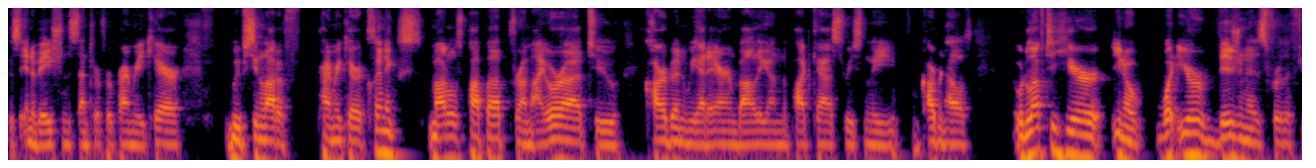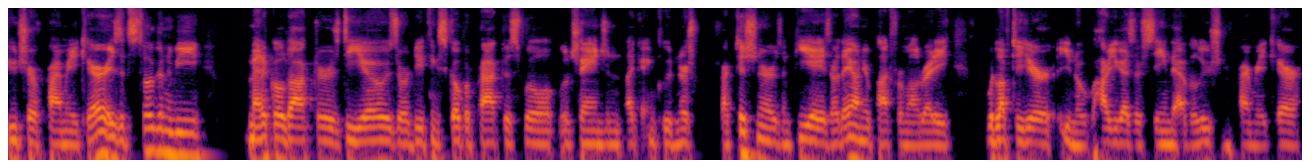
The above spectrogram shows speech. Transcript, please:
this innovation center for primary care. We've seen a lot of primary care clinics models pop up from Iora to Carbon. We had Eren Bali on the podcast recently from Carbon Health. Would love to hear, you know, what your vision is for the future of primary care. Is it still going to be medical doctors, DOs, or do you think scope of practice will will change and like include nurse practitioners and PAs? Are they on your platform already? would love to hear, you know, how you guys are seeing the evolution of primary care.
